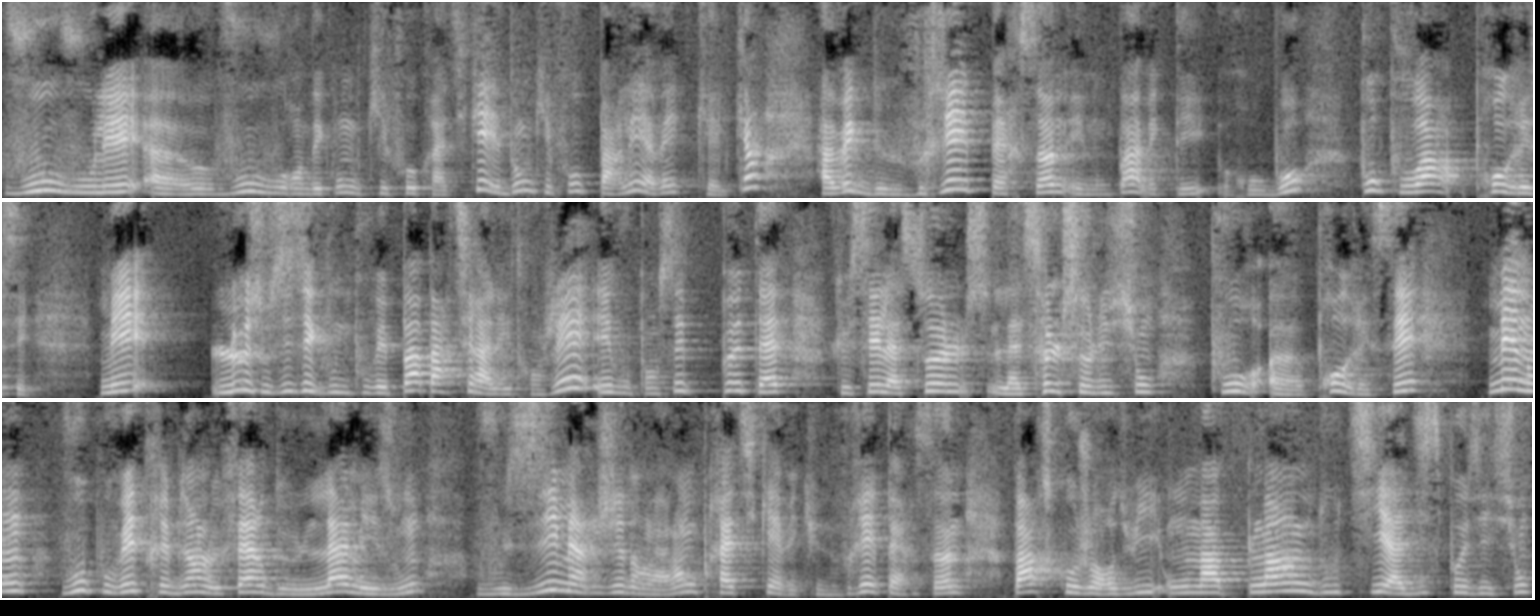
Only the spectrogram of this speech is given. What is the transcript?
Vous voulez, euh, vous vous rendez compte qu'il faut pratiquer et donc il faut parler avec quelqu'un, avec de vraies personnes et non pas avec des robots pour pouvoir progresser. Mais le souci, c'est que vous ne pouvez pas partir à l'étranger et vous pensez peut-être que c'est la seule, solution pour euh, progresser. Mais non, vous pouvez très bien le faire de la maison, vous immerger dans la langue, pratiquer avec une vraie personne parce qu'aujourd'hui, on a plein d'outils à disposition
